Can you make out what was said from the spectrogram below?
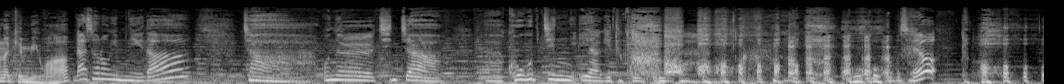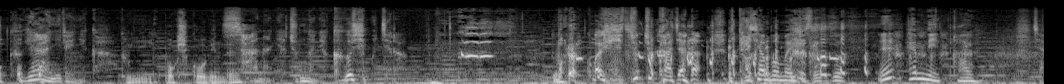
만남 김미화. 나선홍입니다. 자, 오늘 진짜 아, 고급진 이야기 듣고 있습니다. 여보세요? 그게 아니라니까. 그이 복식 호흡인데. 사느냐 죽느냐 그것이 문제라. 뭐라고? 빨리 쭉쭉 가잖아. 다시 한 번만 해주세요. 그 예? 햄릿. 아유. 자,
